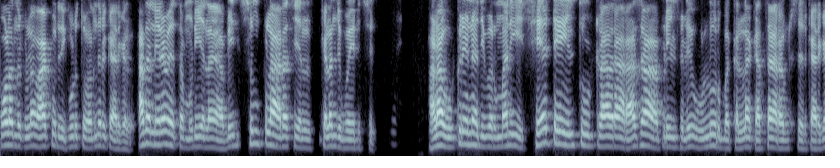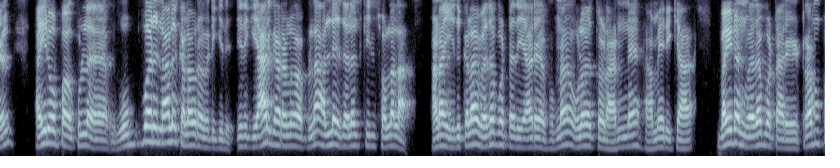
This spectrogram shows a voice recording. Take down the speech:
போலந்துக்குள்ள வாக்குறுதி கொடுத்து வந்திருக்கார்கள். அதை நிறைவேற்ற முடியலை அப்படின்னு சிம்பிளா அரசியல் கிளஞ்சு போயிருச்சு. ஆனால் உக்ரைன் அதிபர் மாதிரி சேட்டையை இழுத்து விட்டுறாரா ராஜா அப்படின்னு சொல்லி உள்ளூர் மக்கள்லாம் கத்த ஆரம்பிச்சிருக்கார்கள். ஐரோப்பாவுக்குள்ள ஒவ்வொரு நாளும் கலவரம் வெடிக்குது. இதுக்கு யார் காரணம் அப்படிலாம் அல்ல ஜெலஸ்கின்னு சொல்லலாம். ஆனால் இதுக்கெல்லாம் விதப்பட்டது யார் அப்படின்னா உலகத்தோட அண்ணன் அமெரிக்கா. பைடன் விதப்பட்டாரு. ட்ரம்ப்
